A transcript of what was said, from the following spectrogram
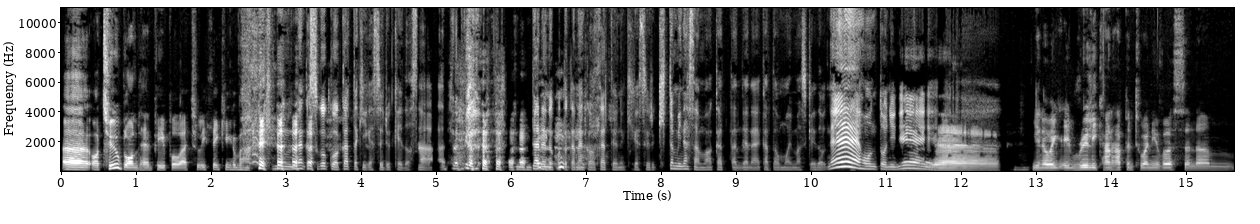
uh, or two blonde-haired people actually thinking about it. うん、なんかすごく分かった気がするけどさ、誰のことかなんか分かったような気がする。きっと皆さんも分かったんじゃないかと思いますけどね、本当にね。Yeah, you know, it, it really can happen to any of us, and um,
